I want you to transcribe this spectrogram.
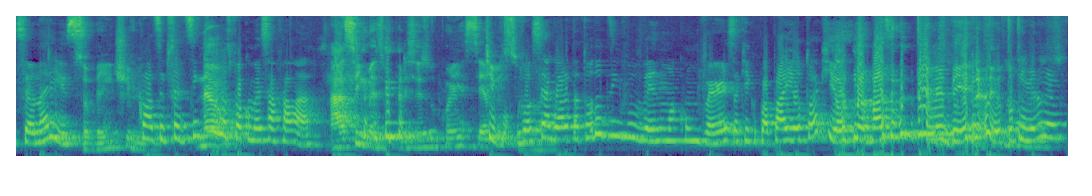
Seu nariz. Sou bem tímido. Cláudio, você precisa de cinco Não. minutos pra começar a falar. Ah, sim, mas eu preciso conhecer a Tipo, pessoa. você agora tá todo desenvolvendo uma conversa aqui com o papai e eu tô aqui, ó, na base do tremedeiro. Eu tô tremendo mesmo.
